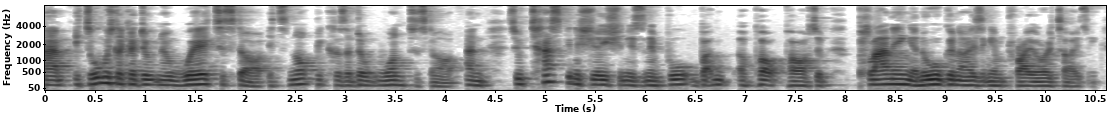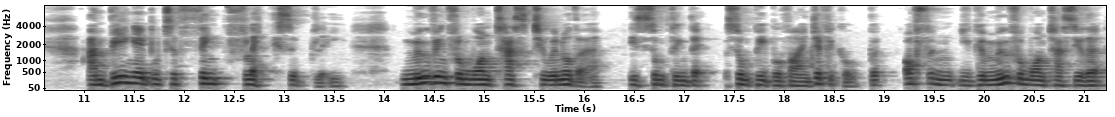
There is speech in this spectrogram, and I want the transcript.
um, it's almost like I don't know where to start. It's not because I don't want to start. And so task initiation is an important but a part, part of planning and organizing and prioritizing and being able to think flexibly. Moving from one task to another is something that some people find difficult, but often you can move from one task to the other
